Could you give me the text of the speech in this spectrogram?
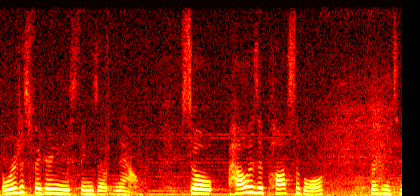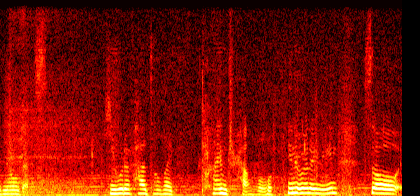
and we're just figuring these things out now. So how is it possible for him to know this? He would have had to like time travel, you know what I mean? So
